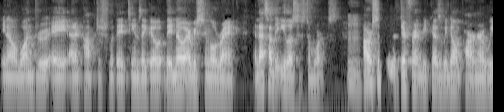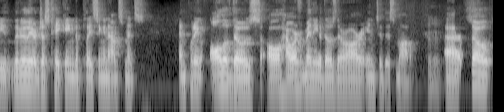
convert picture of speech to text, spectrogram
you know one through eight at a competition with eight teams. They go. They know every single rank, and that's how the Elo system works. Our system is different because we don't partner. We literally are just taking the placing announcements and putting all of those, all however many of those there are, into this model. Uh, so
